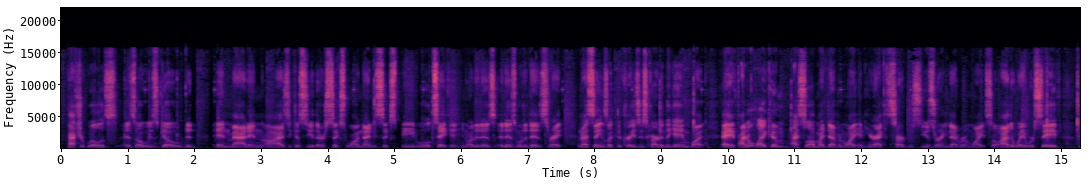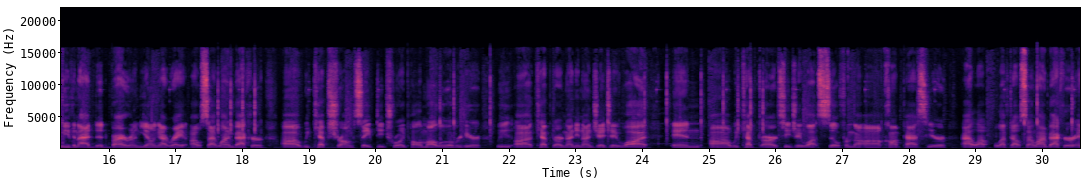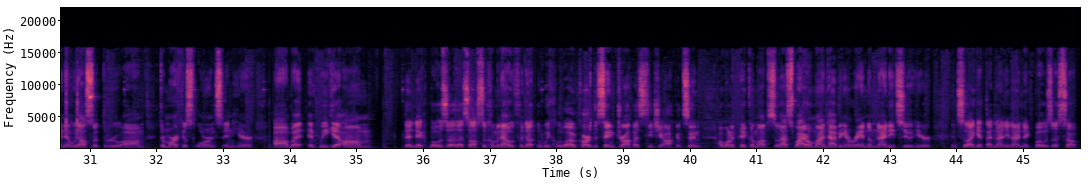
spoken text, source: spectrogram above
Patrick Willis is always goaded in Madden. Uh, as you can see, there's 6'1", 96 speed. We'll take it. You know what it is? It is what it is, right? And not saying he's like the craziest card in the game, but hey, if I don't like him, I still have my Devin White in here. I can start just using Devin White. So either way, we're safe. We even added Byron Young at right outside linebacker. Uh, we kept strong safety Troy Polamalu over here. We uh, kept our 99 JJ Watt and uh, we kept our TJ Watt still from the uh, comp pass here at left outside linebacker, and then we also threw um, Demarcus Lawrence in here. Uh, but if we get um, the Nick Bosa that's also coming out with the weekly wild card, the same drop as TJ Hockenson, I want to pick him up. So that's why I don't mind having a random 92 here until I get that 99 Nick Bosa. So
